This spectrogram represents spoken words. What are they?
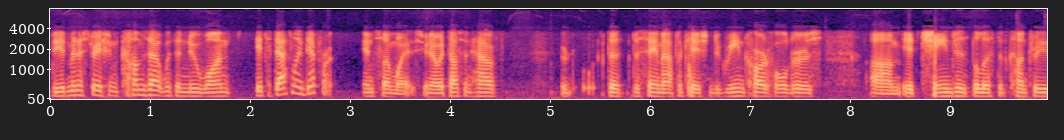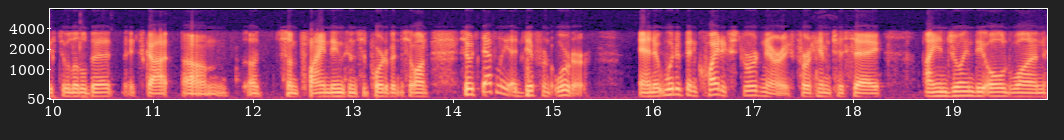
The administration comes out with a new one. It's definitely different in some ways. You know, it doesn't have the the same application to green card holders. Um, it changes the list of countries to a little bit. It's got um, uh, some findings in support of it and so on. So it's definitely a different order. And it would have been quite extraordinary for him to say, I enjoined the old one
